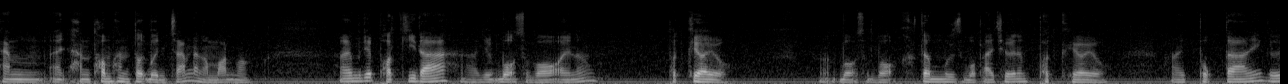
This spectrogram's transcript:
ហាន់អាចហាន់ធំហាន់តូចបើច្រាំដល់អាម៉ត់ហ្មងហើយមួយទៀតផុតគីដាយើងបកសបកអីហ្នឹងផុតខៀវបកសបកខ្ទឹមឬសបកផ្លែឈើហ្នឹងផុតខៀវហើយពុកតានេះគឺ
